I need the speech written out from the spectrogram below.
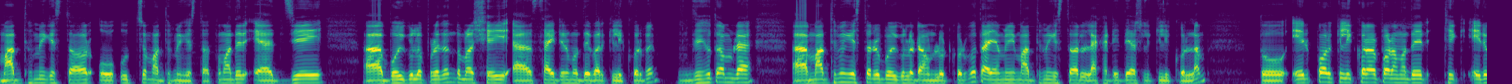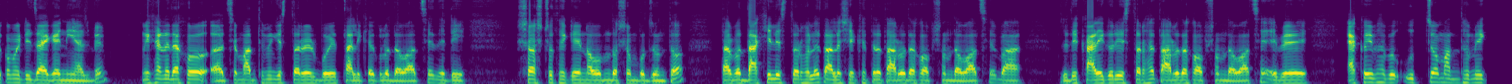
মাধ্যমিক স্তর ও উচ্চ মাধ্যমিক স্তর। তোমাদের যে বইগুলো প্রয়োজন তোমরা সেই সাইটের মধ্যে এবার ক্লিক করবে। যেহেতু আমরা মাধ্যমিক স্তরের বইগুলো ডাউনলোড করব, তাই আমি মাধ্যমিক স্তর লেখাটিতে আসলে ক্লিক করলাম। তো এরপর ক্লিক করার পর আমাদের ঠিক এরকম একটি জায়গায় নিয়ে আসবে। এখানে দেখো আচ্ছা মাধ্যমিক স্তরের বইয়ের তালিকাগুলো দেওয়া আছে, যেটি ষষ্ঠ থেকে নবম দশম পর্যন্ত। তারপর দাখিল স্তর হলে তাহলে সেক্ষেত্রে তারও দেখো অপশন দেওয়া আছে, বা যদি কারিগরি স্তর হয় তারও দেখো অপশন দেওয়া আছে। এভাবে একইভাবে উচ্চ মাধ্যমিক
